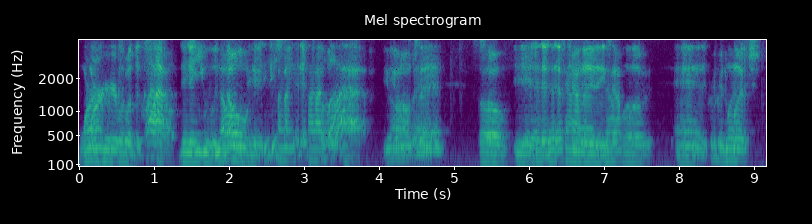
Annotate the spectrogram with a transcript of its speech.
weren't here for the clout, then you would know that this ain't that type of live. You know what I'm saying? So yeah, that, that's kind of an example of it. And pretty much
